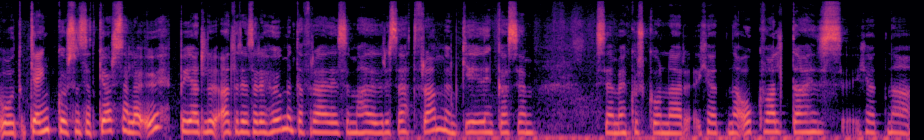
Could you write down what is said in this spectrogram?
og gengur sagt, gjörsanlega upp í allir, allir þessari hugmyndafræði sem hafi verið sett fram um gýðinga sem, sem einhvers konar hérna, ókvalda hins hérna,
